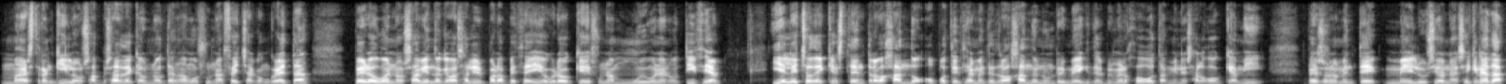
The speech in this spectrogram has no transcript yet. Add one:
más tranquilos, a pesar de que aún no tengamos una fecha concreta. Pero bueno, sabiendo que va a salir para PC, yo creo que es una muy buena noticia. Y el hecho de que estén trabajando o potencialmente trabajando en un remake del primer juego también es algo que a mí personalmente me ilusiona. Así que nada,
